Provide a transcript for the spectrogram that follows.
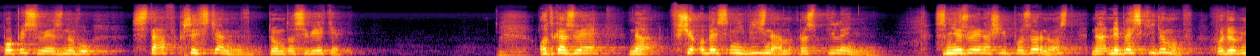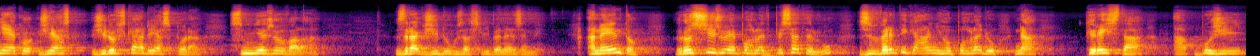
popisuje znovu stav křesťanů v tomto světě. Odkazuje na všeobecný význam rozptýlení. Směřuje naší pozornost na nebeský domov, podobně jako židovská diaspora směřovala zrak židů k zaslíbené zemi. A nejen to, rozšiřuje pohled pisatelů z vertikálního pohledu na Krista a boží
